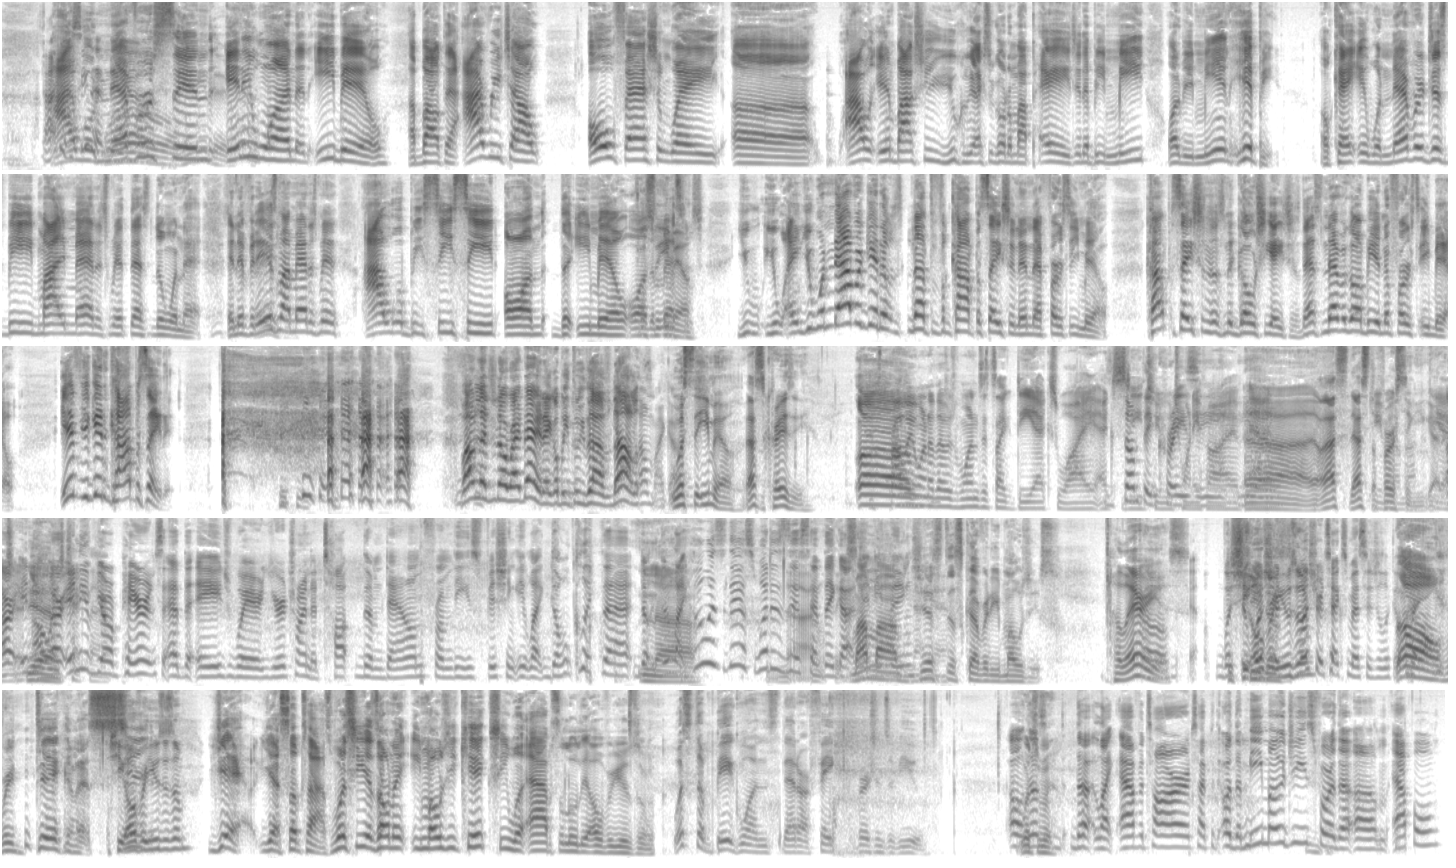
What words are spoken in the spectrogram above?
I I, will never Whoa, send anyone an email about that. I reach out old fashioned way. Uh, I'll inbox you. You can actually go to my page. It'll be me or it'll be me and Hippie. Okay, it will never just be my management that's doing that. and if it is my management, I will be CC'd on the email or What's the, the email? message. You you and you will never get a, nothing for compensation in that first email. Compensation is negotiations. That's never going to be in the first email. If you're getting compensated. well, I'm gonna let you know right now, it ain't gonna be three thousand dollars. Oh my god. What's the email? That's crazy. It's probably Um, one of those ones that's like DXY Something crazy. XZ225. Uh, Yeah. that's that's the Gmail first thing you got. yeah, Are Yeah. any, Yeah. are any of that. your parents at the age where you're trying to talk them down from these phishing? Like, don't click that. Don't, They're like, who is this? What is Nah, this? Have they got so. my mom just discovered emojis. Hilarious. Oh, what's she your, overuse them? What's your text message looking Oh, like? Oh, ridiculous! She overuses them. Yeah, yeah. Sometimes when she is on an emoji kick, she will absolutely overuse them. What's the big ones that are fake versions of you? Oh, What's those, me- the like avatar type of, or the memojis for the um Apple.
